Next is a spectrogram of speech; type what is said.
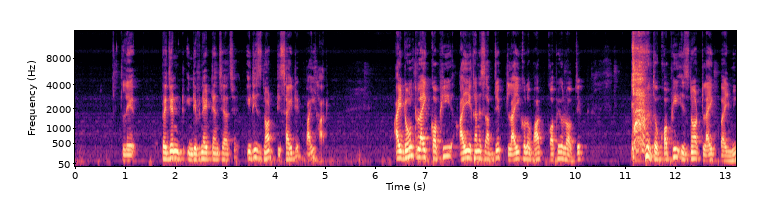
তাহলে প্রেজেন্ট ইনডিফিনাইট টেন্সে আছে it is not decided by her I don't like coffee I এখানে সাবজেক্ট লাইক হলো ভার্ব কফি হলো অবজেক্ট তো coffee is not like by me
